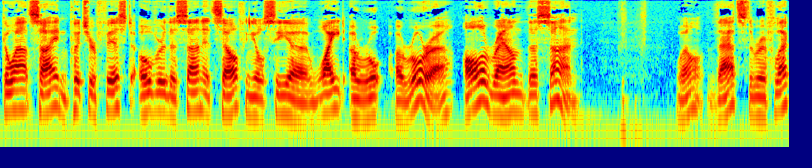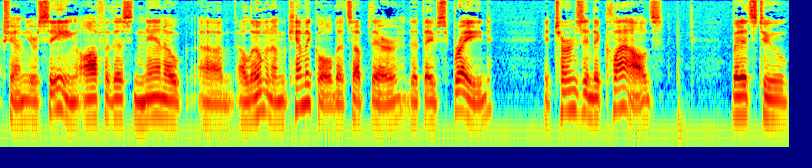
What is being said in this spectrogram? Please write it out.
Go outside and put your fist over the sun itself, and you'll see a white aurora all around the sun. Well, that's the reflection you're seeing off of this nano um, aluminum chemical that's up there that they've sprayed. It turns into clouds, but it's to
